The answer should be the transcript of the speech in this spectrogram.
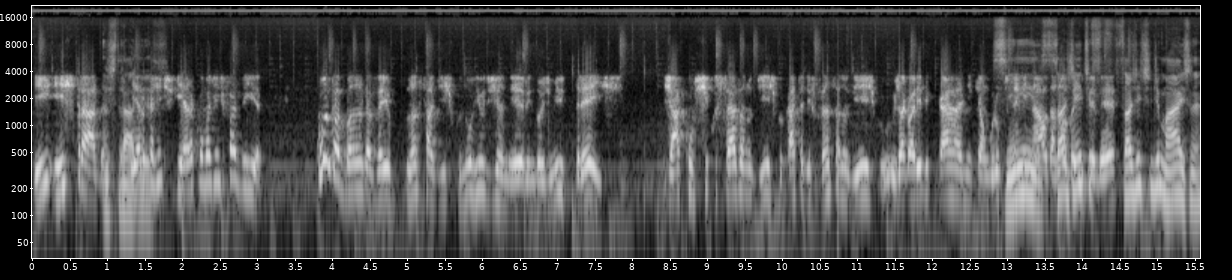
e, e estrada. Estrada, e era que a gente e era como a gente fazia. Quando a banda veio lançar disco no Rio de Janeiro em 2003, já com Chico César no disco, Cátia de França no disco, o Jaguaribe Carne, que é um grupo Sim, seminal da nova gente, MPB, só gente demais, né?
